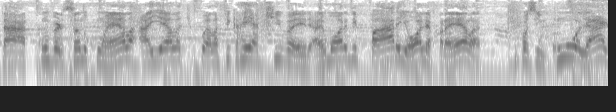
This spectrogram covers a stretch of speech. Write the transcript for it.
tá conversando com ela, aí ela, tipo, ela fica reativa a ele. Aí uma hora ele para e olha pra ela, tipo assim, com um olhar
